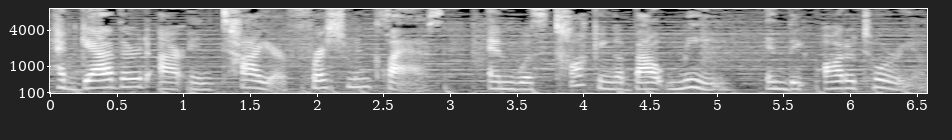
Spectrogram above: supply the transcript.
had gathered our entire freshman class and was talking about me in the auditorium.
